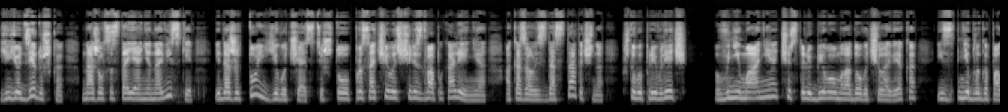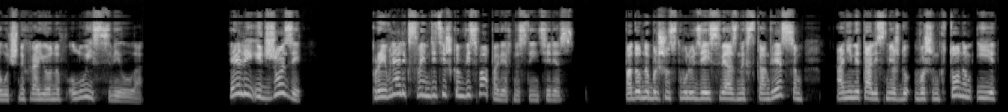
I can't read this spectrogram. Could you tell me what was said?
Ее дедушка нажил состояние на виске, и даже той его части, что просочилось через два поколения, оказалось достаточно, чтобы привлечь внимание честолюбивого молодого человека из неблагополучных районов Луисвилла. Элли и Джози проявляли к своим детишкам весьма поверхностный интерес. Подобно большинству людей, связанных с Конгрессом, они метались между Вашингтоном и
